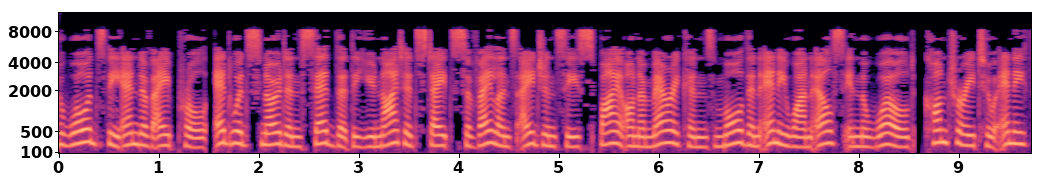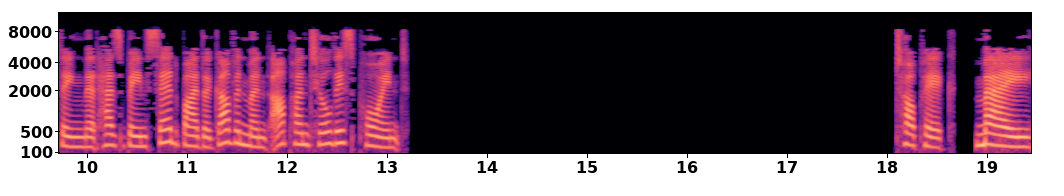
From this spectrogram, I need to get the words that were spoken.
Towards the end of April, Edward Snowden said that the United States surveillance agencies spy on Americans more than anyone else in the world, contrary to anything that has been said by the government up until this point. May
